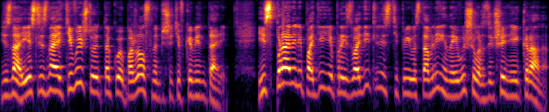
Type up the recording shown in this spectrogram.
Не знаю, если знаете вы, что это такое, пожалуйста, напишите в комментарии. Исправили падение производительности при выставлении наивысшего разрешения экрана.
